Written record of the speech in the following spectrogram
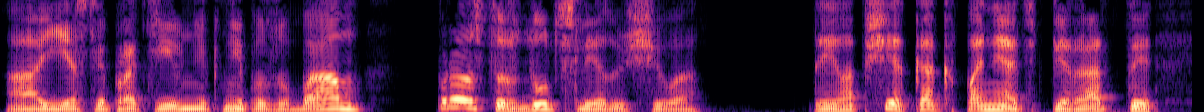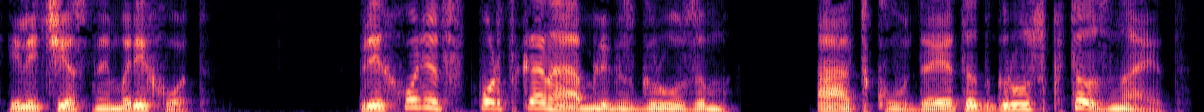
А если противник не по зубам, просто ждут следующего. Да и вообще, как понять, пират ты или честный мореход? Приходит в порт кораблик с грузом, а откуда этот груз, кто знает?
